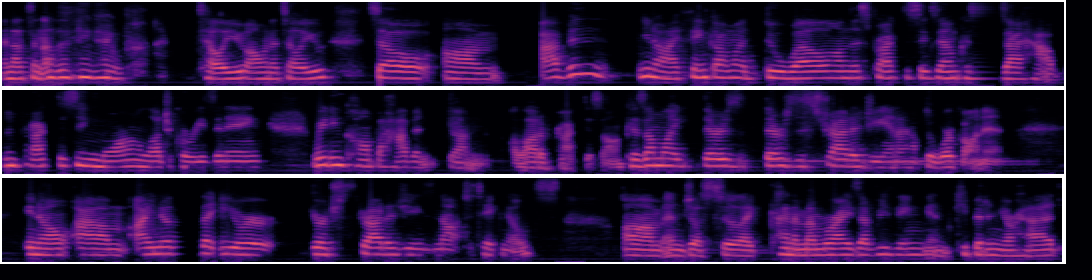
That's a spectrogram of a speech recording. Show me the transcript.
and that's another thing I tell you. I want to tell you. So um, I've been, you know, I think I'm gonna do well on this practice exam because I have been practicing more on logical reasoning. Reading comp, I haven't done a lot of practice on because I'm like, there's there's a strategy and I have to work on it you know um, i know that your your strategy is not to take notes um, and just to like kind of memorize everything and keep it in your head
